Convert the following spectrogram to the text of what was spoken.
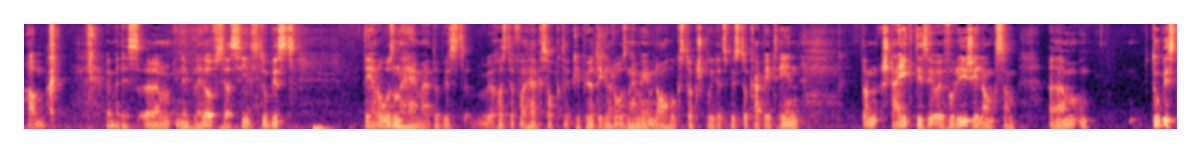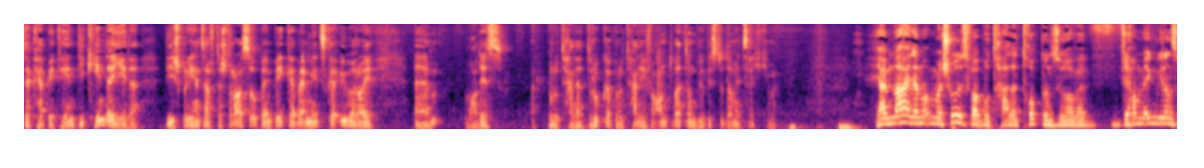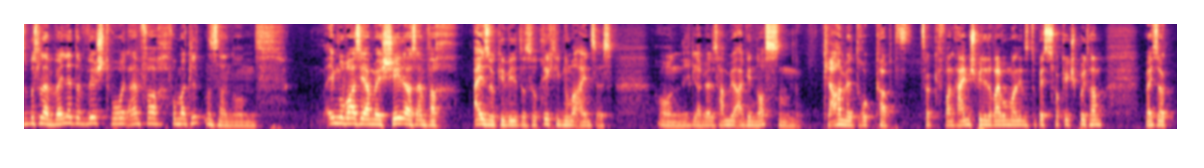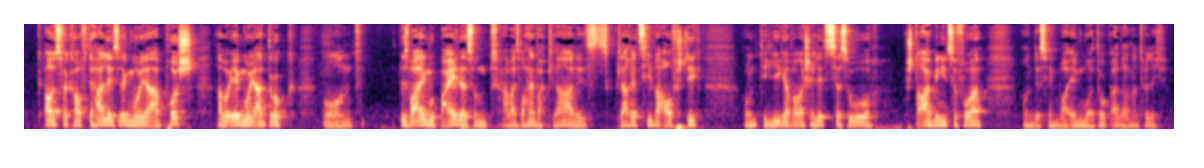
haben. Wenn man das ähm, in den Playoffs ja sieht, du bist der Rosenheimer, du bist, hast ja vorher gesagt, gebürtiger Rosenheimer im Nachwuchs da gespielt, jetzt bist du Kapitän, dann steigt diese Euphorie schon langsam. Ähm, und du bist der Kapitän, die kennt ja jeder, die sprechen es auf der Straße, ob beim Bäcker, beim Metzger, überall. Ähm, war das ein brutaler Druck, eine brutale Verantwortung? Wie bist du damit zurechtgekommen? Ja, im Nachhinein merkt man schon, es war brutaler Druck und so, aber wir haben irgendwie dann so ein bisschen eine Welle erwischt, wo halt einfach, wo wir glitten sind und irgendwo war es ja einmal schön, dass einfach Eishockey wieder so richtig Nummer eins ist. Und ich glaube, ja, das haben wir auch genossen. Klar haben wir Druck gehabt. Es waren Heimspiele dabei, wo wir nicht so best Hockey gespielt haben, weil ich sage, ausverkaufte Halle ist irgendwo ja ein Push, aber irgendwo ja ein Druck. Und es war irgendwo beides. Und, aber es war einfach klar, das klare Ziel war Aufstieg. Und die Liga war wahrscheinlich letztes Jahr so stark wie nie zuvor. Und deswegen war irgendwo ein Druck auch da, natürlich.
